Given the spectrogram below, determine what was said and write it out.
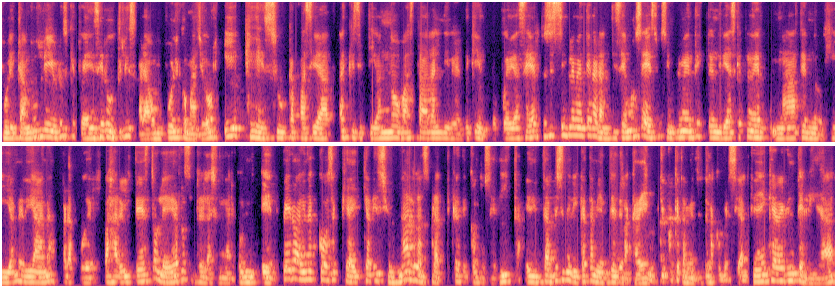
publicamos libros que pueden ser útiles para un público mayor y que su capacidad adquisitiva no va a estar al nivel de quien lo puede hacer. Entonces, simplemente garanticemos eso, simplemente tendrías que tener una tecnología mediana para poder bajar el texto, leerlos y relacionar con él. Pero hay una cosa que hay que adicionar las prácticas de cuando se edita. Editar significa también desde la academia, yo creo que también desde la comercial. Tiene que haber integridad,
